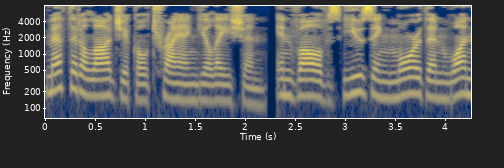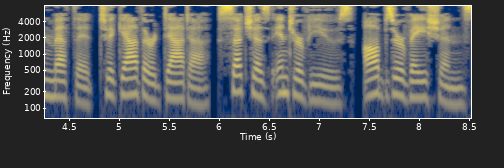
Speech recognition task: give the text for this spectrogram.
Methodological triangulation, involves using more than one method to gather data, such as interviews, observations,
